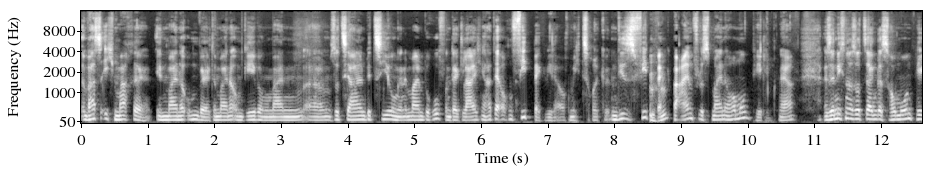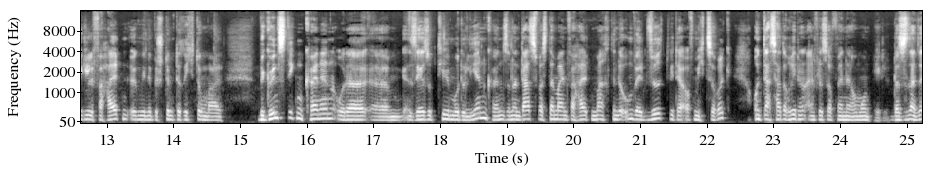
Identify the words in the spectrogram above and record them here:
was ich mache in meiner Umwelt, in meiner Umgebung, in meinen ähm, sozialen Beziehungen, in meinem Beruf und dergleichen, hat er auch ein Feedback wieder auf mich zurück. Und dieses Feedback mhm. beeinflusst meine Hormonpegel. Ja? Also nicht nur sozusagen das Hormonpegelverhalten irgendwie in eine bestimmte Richtung mal begünstigen können oder ähm, sehr subtil modulieren können, sondern das, was da mein Verhalten macht in der Umwelt, wirkt wieder auf mich zurück und das hat auch wieder einen Einfluss auf meine Hormonpegel. Das ist also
